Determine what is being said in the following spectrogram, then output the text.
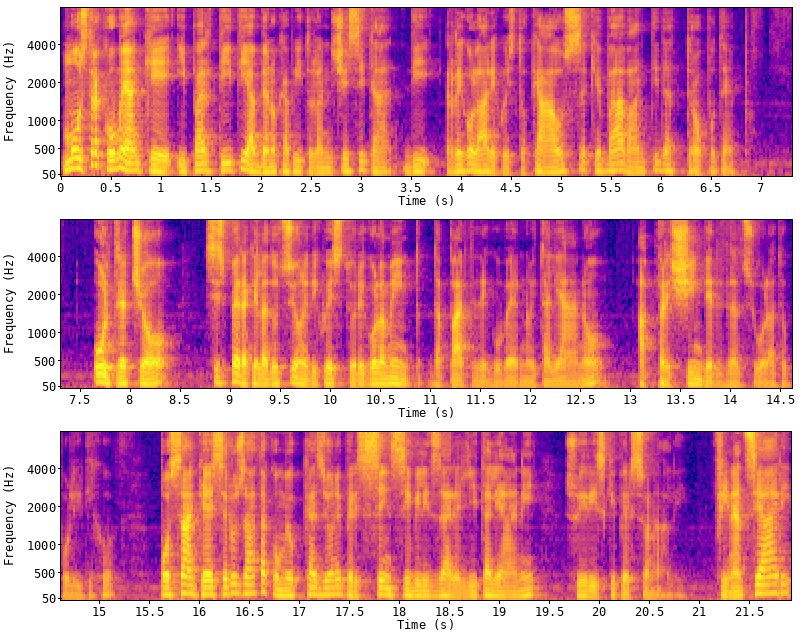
mostra come anche i partiti abbiano capito la necessità di regolare questo caos che va avanti da troppo tempo. Oltre a ciò, si spera che l'adozione di questo regolamento da parte del governo italiano, a prescindere dal suo lato politico, possa anche essere usata come occasione per sensibilizzare gli italiani sui rischi personali, finanziari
